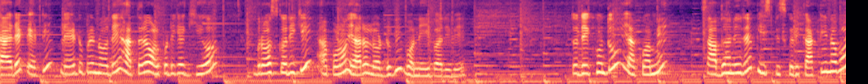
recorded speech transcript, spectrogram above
ଡାଇରେକ୍ଟ ଏଠି ପ୍ଲେଟ୍ ଉପରେ ନ ଦେଇ ହାତରେ ଅଳ୍ପ ଟିକେ ଘିଅ ବ୍ରସ୍ କରିକି ଆପଣ ୟାର ଲଡ଼ୁ ବି ବନେଇ ପାରିବେ ତ ଦେଖନ୍ତୁ ୟାକୁ ଆମେ ସାବଧାନୀରେ ପିସ୍ ପିସ୍ କରି କାଟି ନେବା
